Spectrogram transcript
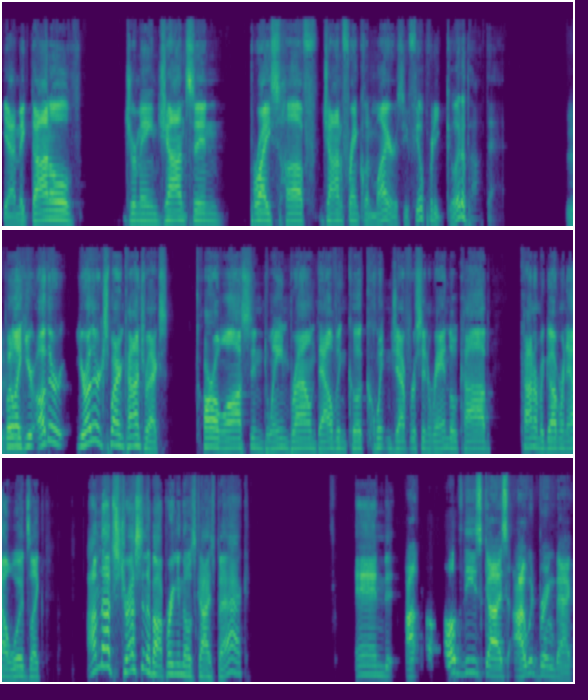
Yeah, McDonald, Jermaine Johnson, Bryce Huff, John Franklin Myers. You feel pretty good about that. Mm-hmm. But like your other your other expiring contracts, Carl Lawson, Duane Brown, Dalvin Cook, Quinton Jefferson, Randall Cobb, Connor McGovern, Al Woods, like I'm not stressing about bringing those guys back. And uh, of these guys, I would bring back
